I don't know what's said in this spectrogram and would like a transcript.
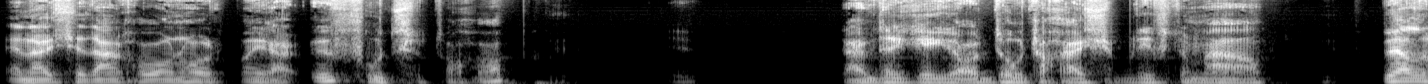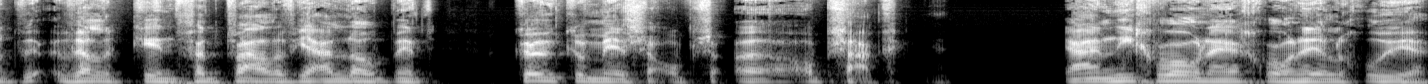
En als je dan gewoon hoort... Maar ja, u voedt ze toch op? Dan denk ik, joh, doe toch alsjeblieft normaal. Welk, welk kind van 12 jaar loopt met keukenmessen op, eh, op zak? Ja, niet gewoon, hè. Gewoon hele goeie.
